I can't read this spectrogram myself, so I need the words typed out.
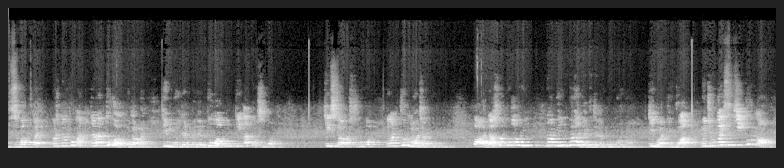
disebabkan pertempuran antara dua pegangan timbul daripada dua bukti atau sebab. Kisah Rasulullah dengan kurma jatuh. Pada suatu hari, Nabi berada di dalam rumahnya. Tiba-tiba menjumpai secik kurma.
